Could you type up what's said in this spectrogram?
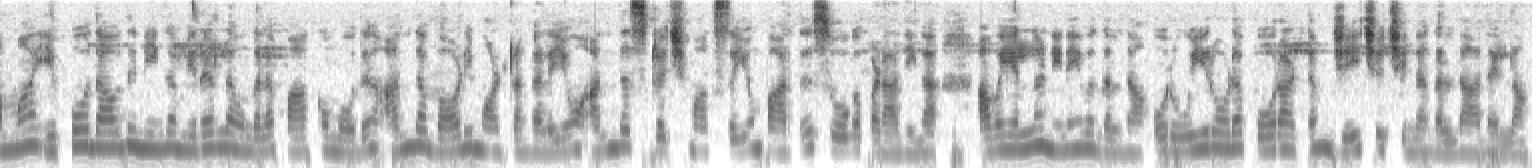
அம்மா எப்போதாவது நீங்கள் மிரரில் உங்களை பார்க்கும்போது அந்த பாடி மாற்றங்களையும், அந்த ஸ்ட்ரெச் மார்க்ஸையும் பார்த்து சோகப்படாதீங்க. அவையெல்லாம் நினைவுகள் தான். ஒரு உயிரோட போராட்டம் ஜெயிச்ச சின்னங்கள் தான் அதெல்லாம்.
